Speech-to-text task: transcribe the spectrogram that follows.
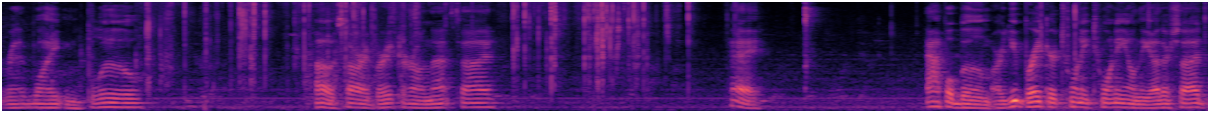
Red, white, and blue. Oh, sorry, breaker on that side. Hey. Apple Boom, are you breaker 2020 on the other side?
